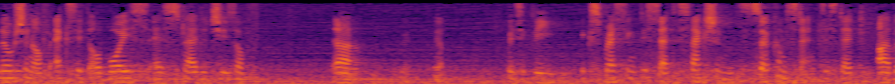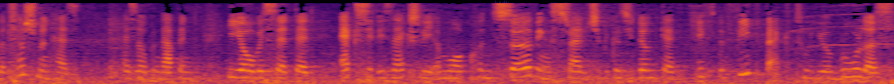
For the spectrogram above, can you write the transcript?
notion of exit or voice as strategies of uh, basically expressing dissatisfaction with circumstances that Albert Hirschman has, has opened up. And he always said that exit is actually a more conserving strategy because you don't get give the feedback to your rulers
